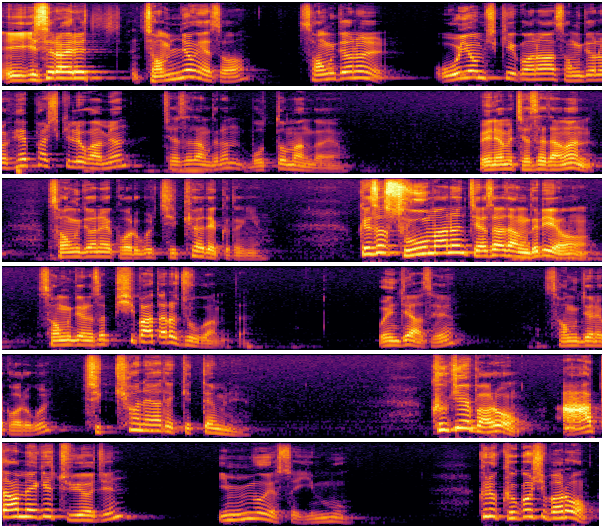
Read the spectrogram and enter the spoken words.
이스라엘을 점령해서 성전을 오염시키거나 성전을 회파시키려고 하면 제사장들은 못 도망가요. 왜냐하면 제사장은 성전의 거룩을 지켜야 됐거든요. 그래서 수많은 제사장들이요 성전에서 피바다로 죽어갑니다. 왠지 아세요? 성전의 거룩을 지켜내야 됐기 때문이에요. 그게 바로 아담에게 주어진 임무였어요. 임무. 그리고 그것이 바로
